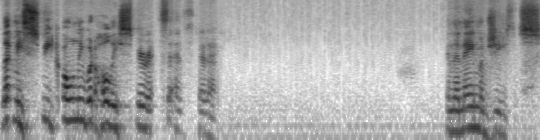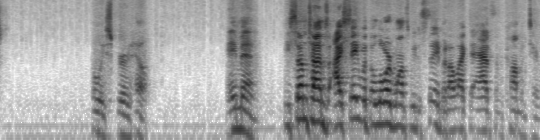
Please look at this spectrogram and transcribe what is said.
Let me speak only what Holy Spirit says today. In the name of Jesus, Holy Spirit, help. Amen. See, sometimes I say what the Lord wants me to say, but I like to add some commentary.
